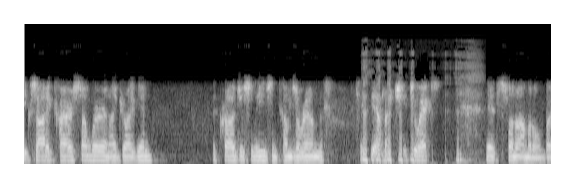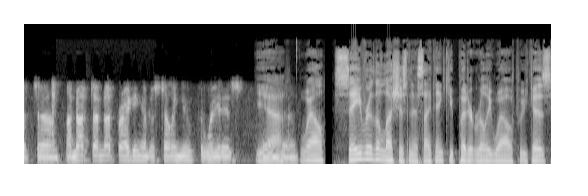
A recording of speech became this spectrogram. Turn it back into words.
exotic cars somewhere, and I drive in. The crowd just leaves and comes around the, the G2X. It's phenomenal, but uh, I'm not. I'm not bragging. I'm just telling you the way it is. Yeah. And, uh, well, savor the lusciousness. I think you put it really well because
